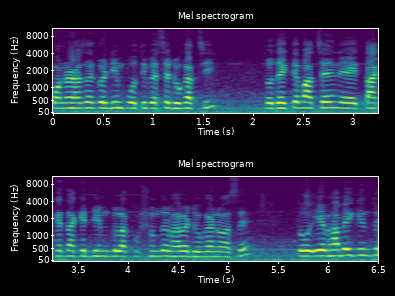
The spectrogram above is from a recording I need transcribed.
পনেরো হাজার করে ডিম প্রতি পেসে ঢুকাচ্ছি। তো দেখতে পাচ্ছেন, এই তাকে তাকে ডিমগুলো খুব সুন্দরভাবে ঢুকানো আছে। তো এভাবেই কিন্তু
